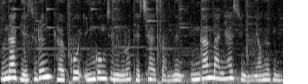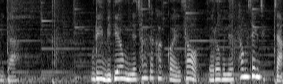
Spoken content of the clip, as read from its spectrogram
문학 예술은 결코 인공지능으로 대체할 수 없는 인간만이 할 수 있는 영역입니다. 우리 미디어 문예 창작학과에서 여러분의 평생 직장,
